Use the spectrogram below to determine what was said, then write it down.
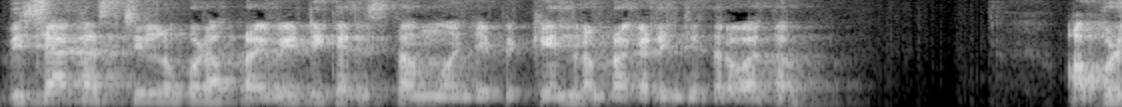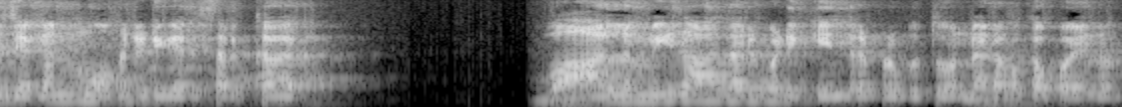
విశాఖ స్టీల్ను కూడా ప్రైవేటీకరిస్తాము అని చెప్పి కేంద్రం ప్రకటించిన తర్వాత అప్పుడు జగన్మోహన్ రెడ్డి గారి సర్కార్ వాళ్ళ మీద ఆధారపడి కేంద్ర ప్రభుత్వం నడవకపోయినా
